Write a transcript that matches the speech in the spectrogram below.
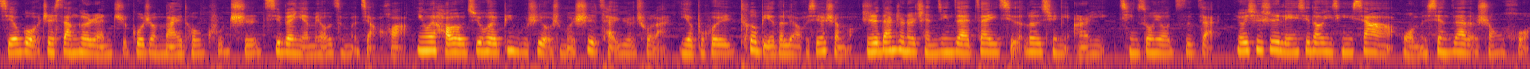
结果这三个人只顾着埋头苦吃，基本也没有怎么讲话。因为好友聚会并不是有什么事才约出来，也不会特别的聊些什么，只是单纯的沉浸在在一起的乐趣里而已，轻松又自在。尤其是联系到疫情下我们现在的生活，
